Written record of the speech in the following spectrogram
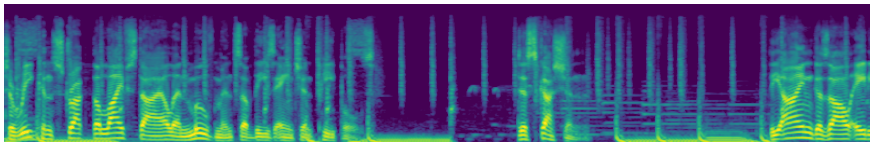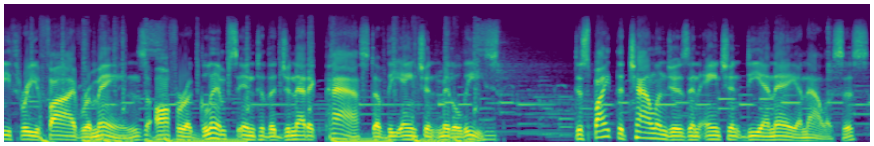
to reconstruct the lifestyle and movements of these ancient peoples. Discussion The Ain Ghazal 83-5 remains offer a glimpse into the genetic past of the ancient Middle East, Despite the challenges in ancient DNA analysis,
